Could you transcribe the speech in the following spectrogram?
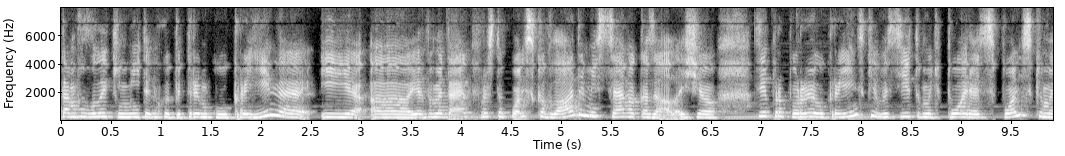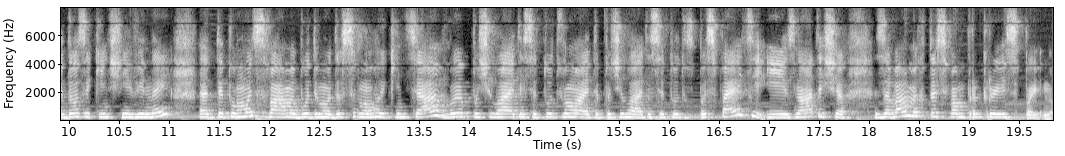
там був великий мітинг у підтримку України. І а, я пам'ятаю, як просто польська влада місцева казала, що ці прапори українські висітимуть поряд з польськими до закінчення війни. Е, типу, ми з вами будемо до самого кінця. Ви почуваєтеся тут, ви маєте почуватися тут в безпеці і знати, що за вами хтось вам прикриє спину.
